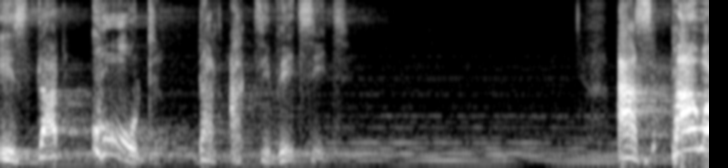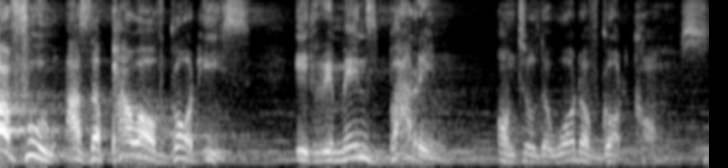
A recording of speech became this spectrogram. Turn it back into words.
is that code that activates it. As powerful as the power of God is it remains barren until the word of God comes.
